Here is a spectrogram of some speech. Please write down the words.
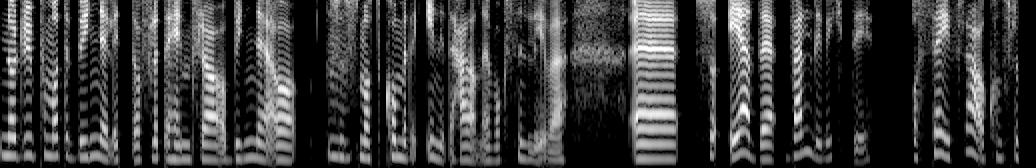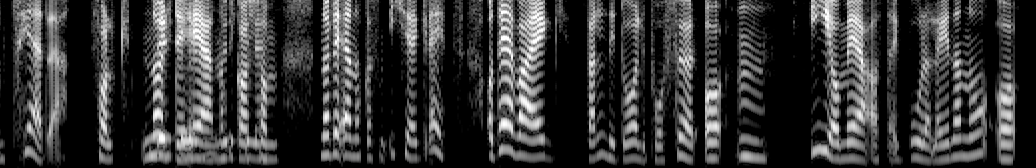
når du på en måte begynner litt å flytte hjemmefra og begynner å så Mm. smått komme deg inn i det her voksenlivet, eh, så er det veldig viktig å si ifra og konfrontere folk når det er noe virkelig. som når det er noe som ikke er greit. Og det var jeg veldig dårlig på før. og Mm. i og med at jeg bor alene nå, og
